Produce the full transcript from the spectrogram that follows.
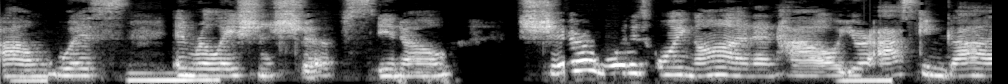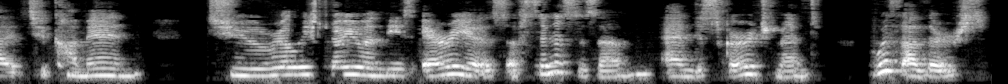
um, with in relationships, you know, share what is going on and how you're asking God to come in to really show you in these areas of cynicism and discouragement with others.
